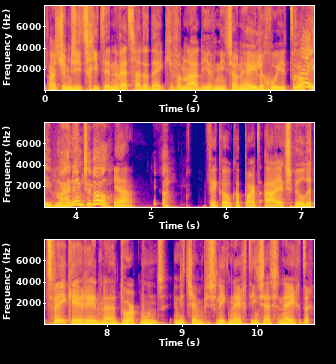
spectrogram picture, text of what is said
Als je hem ziet schieten in de wedstrijd, dan denk je van, nou, die heeft niet zo'n hele goede trap. Nee, maar hij neemt ze wel. Ja. Vind ik ook apart. Ajax speelde twee keer in uh, Dortmund in de Champions League 1996.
